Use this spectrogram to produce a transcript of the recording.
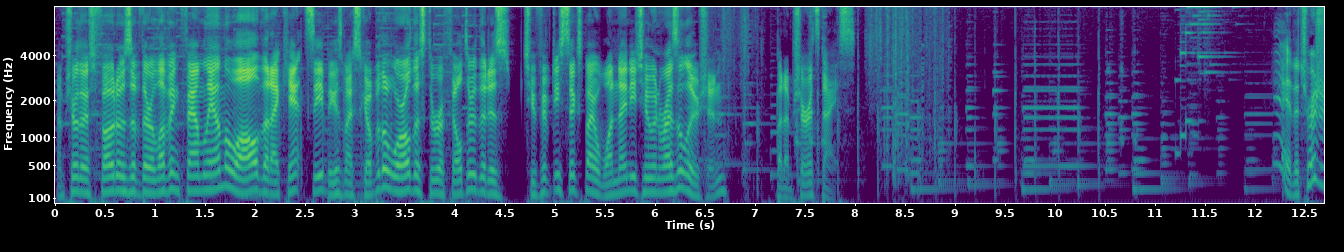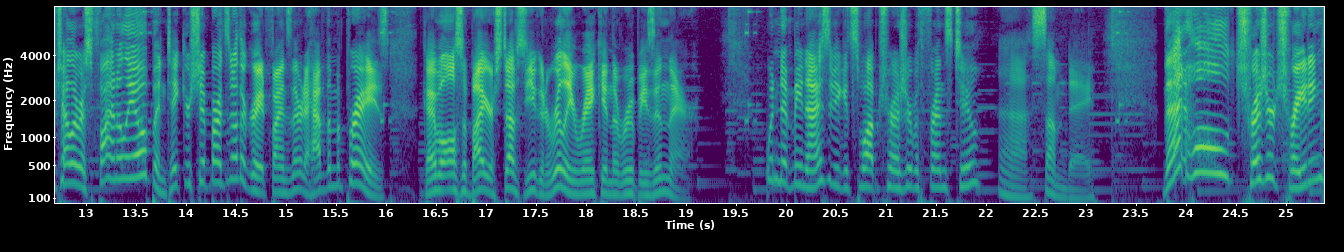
I'm sure there's photos of their loving family on the wall that I can't see because my scope of the world is through a filter that is 256 by 192 in resolution, but I'm sure it's nice. Hey, the treasure teller is finally open. Take your ship parts and other great finds there to have them appraised. Guy will also buy your stuff so you can really rake in the rupees in there. Wouldn't it be nice if you could swap treasure with friends too? Ah, someday. That whole treasure trading,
